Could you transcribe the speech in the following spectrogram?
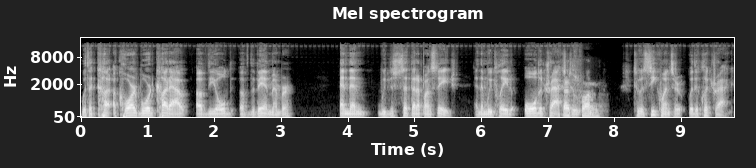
With a cut a cardboard cutout of the old of the band member, and then we just set that up on stage, and then we played all the tracks That's to funny. to a sequencer with a click track.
